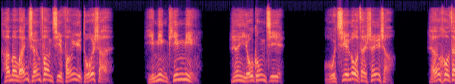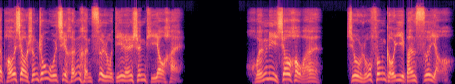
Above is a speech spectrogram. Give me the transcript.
他们完全放弃防御躲闪，以命拼命，任由攻击，武器落在身上。然后在咆哮声中，武器狠狠刺入敌人身体要害，魂力消耗完，就如疯狗一般撕咬。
